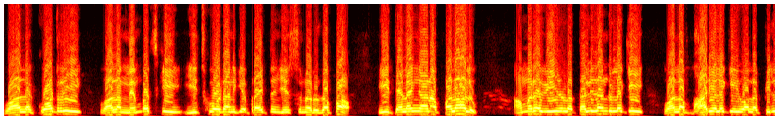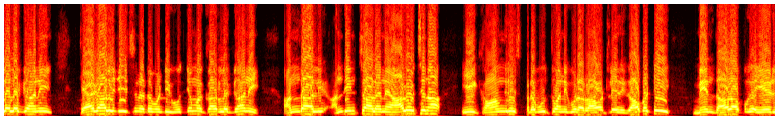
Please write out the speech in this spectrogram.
వాళ్ళ కోటరీ వాళ్ళ మెంబర్స్కి ప్రయత్నం చేస్తున్నారు తప్ప ఈ తెలంగాణ ఫలాలు అమరవీరుల తల్లిదండ్రులకి వాళ్ళ భార్యలకి వాళ్ళ పిల్లలకు కానీ త్యాగాలు చేసినటువంటి ఉద్యమకారులకు కానీ అందాలి అందించాలనే ఆలోచన ఈ కాంగ్రెస్ ప్రభుత్వానికి కూడా రావట్లేదు. కాబట్టి మేము దాదాపుగా ఏడు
